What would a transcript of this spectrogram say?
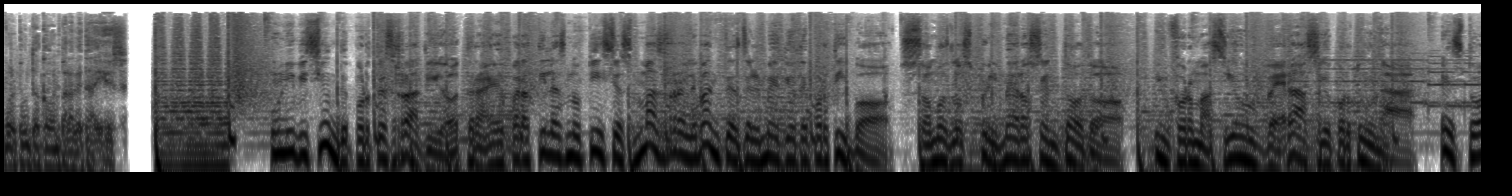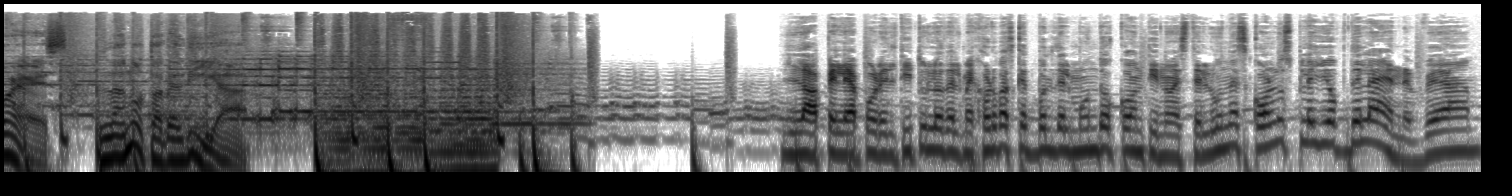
boostmobile.com. Univisión Deportes Radio trae para ti las noticias más relevantes del medio deportivo. Somos los primeros en todo. Información veraz y oportuna. Esto es La Nota del Día. La pelea por el título del mejor básquetbol del mundo continúa este lunes con los playoffs de la NBA.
